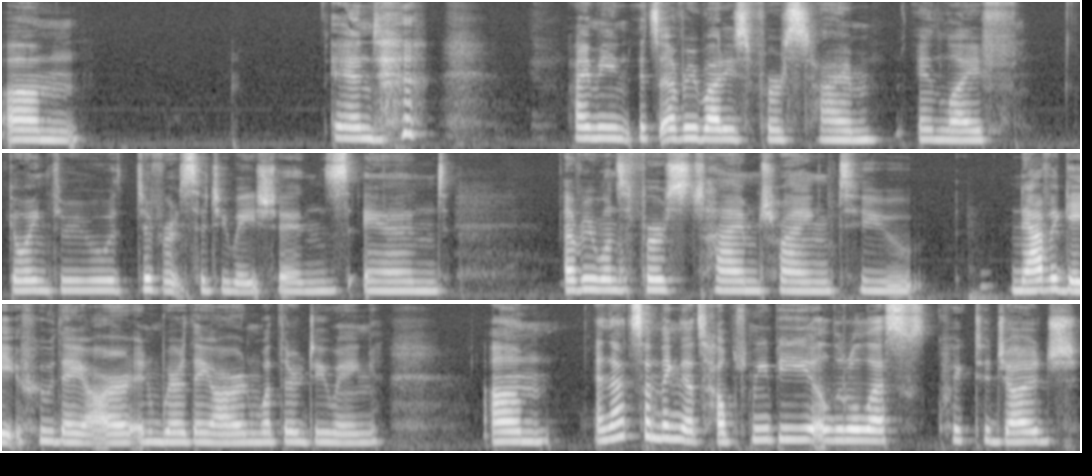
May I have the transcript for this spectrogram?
Um, and I mean, it's everybody's first time in life going through different situations and everyone's first time trying to navigate who they are and where they are and what they're doing. Um, and that's something that's helped me be a little less quick to judge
